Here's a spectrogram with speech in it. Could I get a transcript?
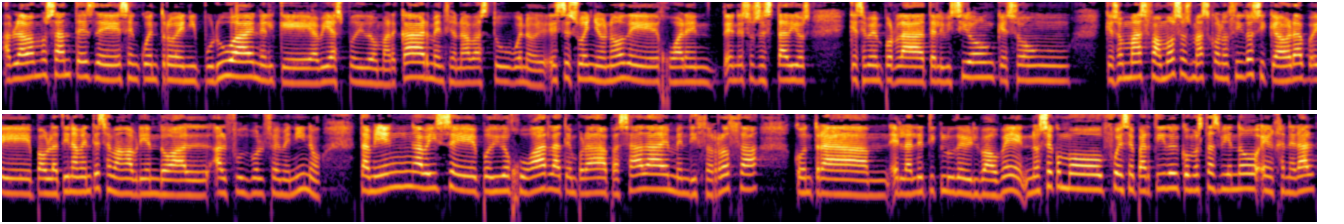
Hablábamos antes de ese encuentro en Ipurúa en el que habías podido marcar, mencionabas tú, bueno, ese sueño, ¿no? De jugar en, esos estadios que se ven por la televisión, que son, que son más famosos, más conocidos y que ahora eh, paulatinamente se van abriendo al, fútbol femenino. También habéis eh, podido jugar la temporada pasada en Mendizorroza contra mm, el Athletic Club de Bilbao B. No sé cómo fue ese partido y cómo estás viendo en general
